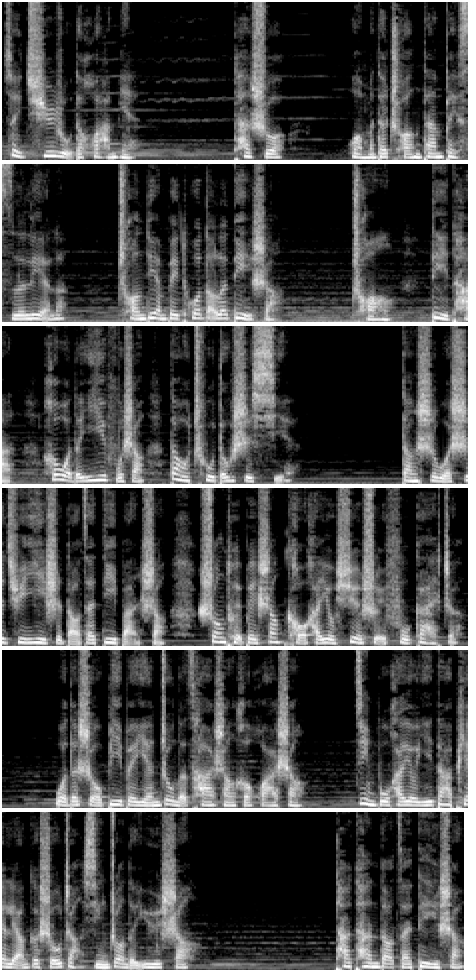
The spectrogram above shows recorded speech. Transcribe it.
最屈辱的画面。他说：“我们的床单被撕裂了。”床垫被拖到了地上，床、地毯和我的衣服上到处都是血。当时我失去意识，倒在地板上，双腿被伤口还有血水覆盖着，我的手臂被严重的擦伤和划伤，颈部还有一大片两个手掌形状的淤伤。他瘫倒在地上，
